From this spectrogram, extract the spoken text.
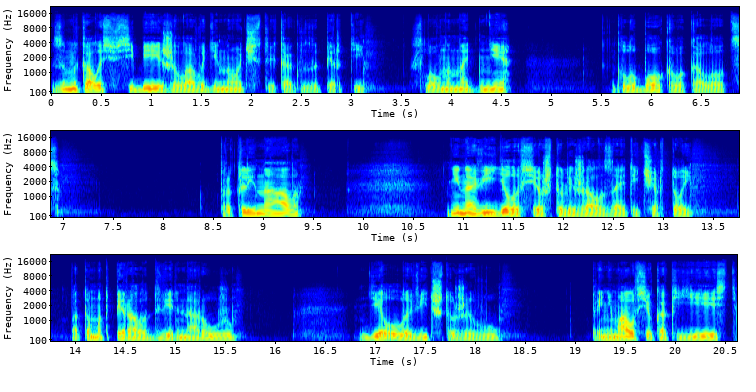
Замыкалась в себе и жила в одиночестве, как в заперти, словно на дне глубокого колодца. Проклинала. Ненавидела все, что лежало за этой чертой. Потом отпирала дверь наружу. Делала вид, что живу. Принимала все как есть.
